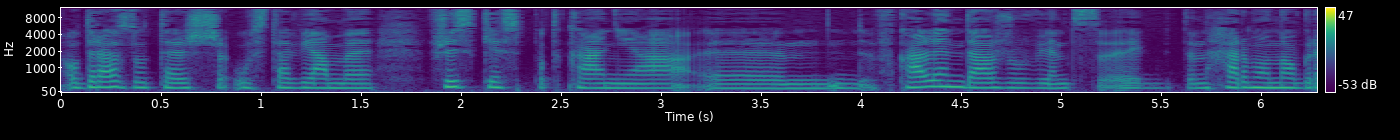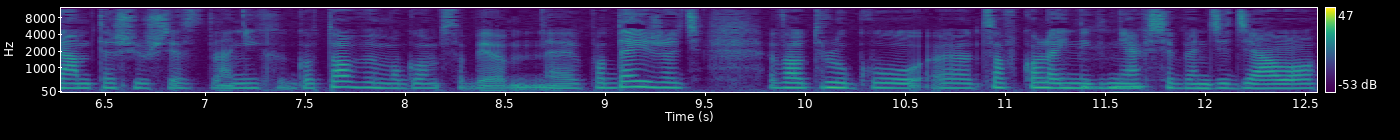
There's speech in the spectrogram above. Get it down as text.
Od razu też ustawiamy wszystkie spotkania w kalendarzu, więc ten harmonogram też już jest dla nich gotowy, mogą sobie podejrzeć w Outlooku, e, co w kolejnych mhm. dniach się będzie działo.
